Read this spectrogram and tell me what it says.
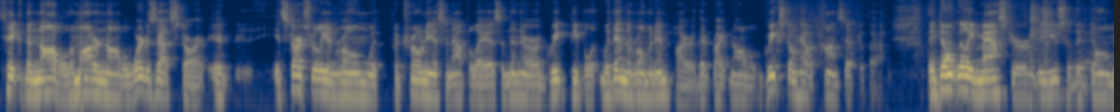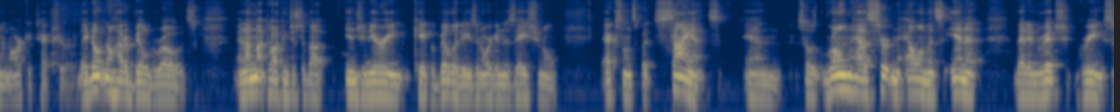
take the novel, the modern novel, where does that start? It it starts really in Rome with Petronius and Apuleius, and then there are Greek people within the Roman Empire that write novels. Greeks don't have a concept of that. They don't really master the use of the dome and architecture. They don't know how to build roads. And I'm not talking just about engineering capabilities and organizational excellence, but science and so Rome has certain elements in it that enrich Greece.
